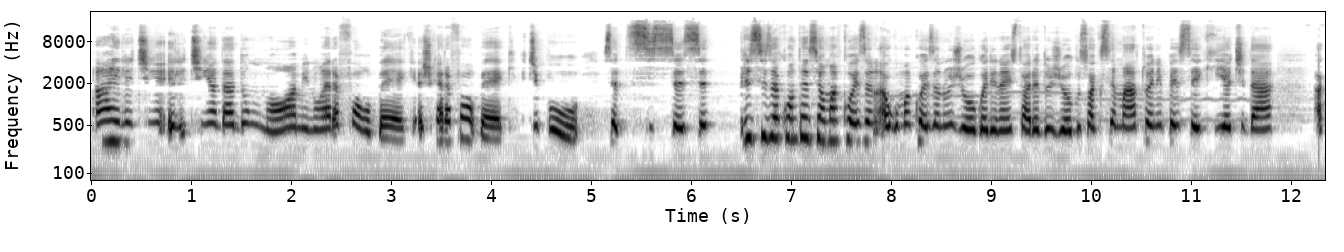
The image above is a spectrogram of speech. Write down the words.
ah, ele tinha, ele tinha dado um nome, não era fallback, acho que era fallback. Tipo, você precisa acontecer uma coisa, alguma coisa no jogo ali na história do jogo, só que você mata o NPC que ia te dar a,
